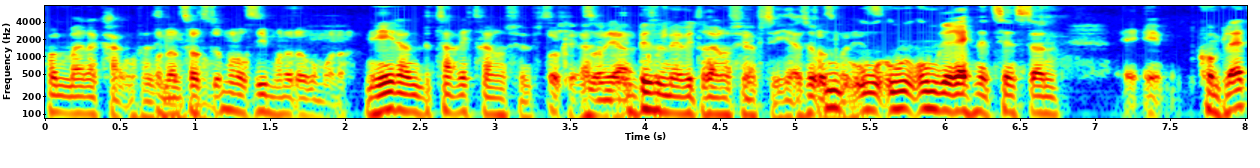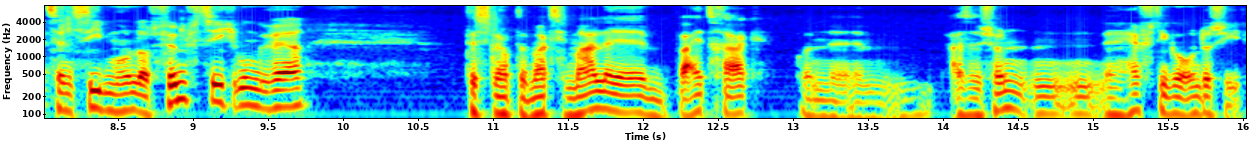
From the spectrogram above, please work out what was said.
von meiner Krankenversicherung. Und dann zahlst du immer noch 700 Euro im Monat? Nee, dann bezahle ich 350. Okay, also, also ja, ein bisschen mehr wie 350. Also um, um, umgerechnet sind es dann, äh, komplett sind es 750 ungefähr. Das ist, glaube ich, der maximale Beitrag. Und ähm, also schon ein, ein heftiger Unterschied.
